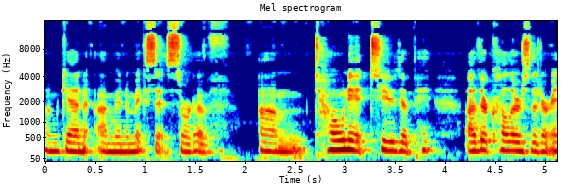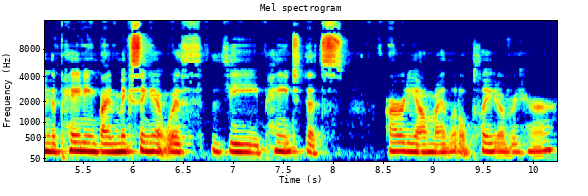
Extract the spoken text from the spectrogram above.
Again, I'm to mix it sort of, um, tone it to the other colors that are in the painting by mixing it with the paint that's already on my little plate over here.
